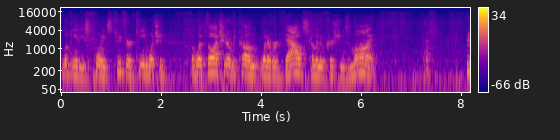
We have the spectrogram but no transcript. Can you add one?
looking at these points. 213, what should what thought should overcome whatever doubts come into a Christian's mind. he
